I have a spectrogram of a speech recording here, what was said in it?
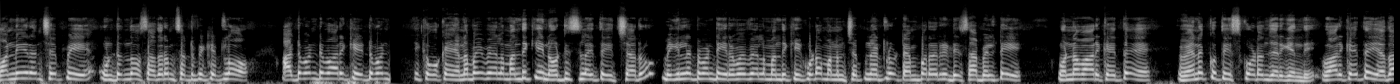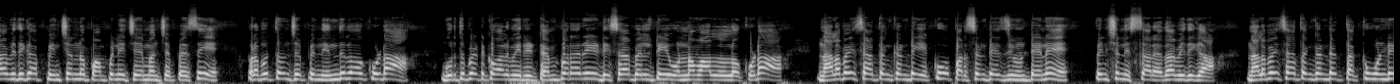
వన్ ఇయర్ అని చెప్పి ఉంటుందో సదరం సర్టిఫికేట్లో అటువంటి వారికి ఎటువంటి ఇక ఒక ఎనభై వేల మందికి నోటీసులు అయితే ఇచ్చారు. మిగిలినటువంటి ఇరవై వేల మందికి కూడా మనం చెప్పినట్లు టెంపరీ డిసాబిలిటీ ఉన్నవారికైతే వెనక్కు తీసుకోవడం జరిగింది. వారికైతే యథావిధిగా పింఛన్ను పంపిణీ చేయమని చెప్పేసి ప్రభుత్వం చెప్పింది. ఇందులో కూడా గుర్తుపెట్టుకోవాలి మీరు టెంపరీ డిసాబిలిటీ ఉన్న వాళ్ళలో కూడా నలభై శాతం కంటే ఎక్కువ పర్సంటేజ్ ఉంటేనే పెన్షన్ ఇస్తారు యథావిధిగా. నలభై శాతం కంటే తక్కువ ఉండి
